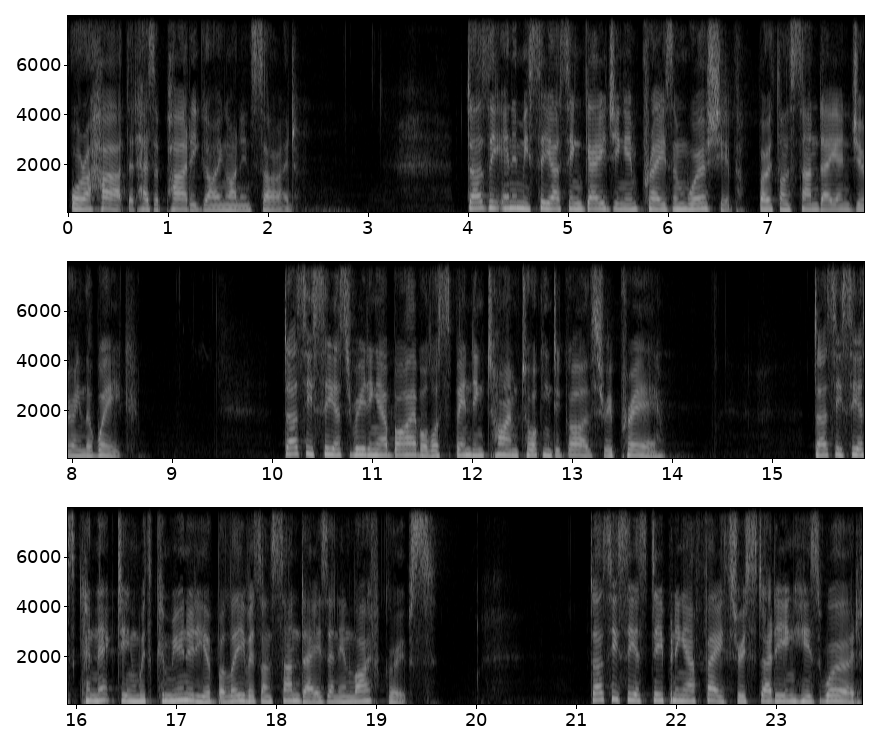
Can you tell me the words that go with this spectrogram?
or a heart that has a party going on inside? Does the enemy see us engaging in praise and worship, both on Sunday and during the week? Does he see us reading our Bible or spending time talking to God through prayer? Does he see us connecting with community of believers on Sundays and in life groups? Does he see us deepening our faith through studying his word,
